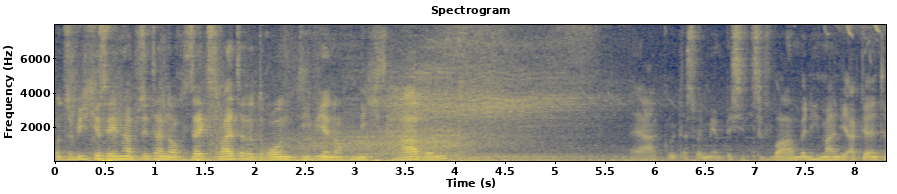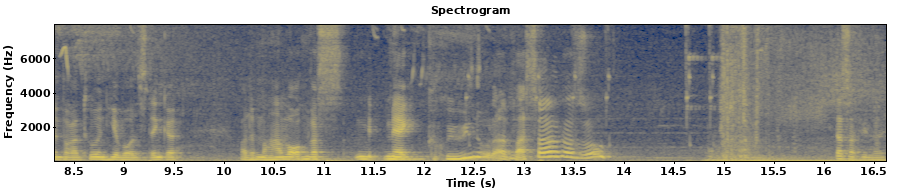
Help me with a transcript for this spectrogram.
Und so wie ich gesehen habe, sind da noch sechs weitere Drohnen, die wir noch nicht haben. Ja, gut, das wäre mir ein bisschen zu warm, wenn ich mal an die aktuellen Temperaturen hier bei uns denke. Warte mal, haben wir auch was mit mehr Grün oder Wasser oder so? Das war vielleicht.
